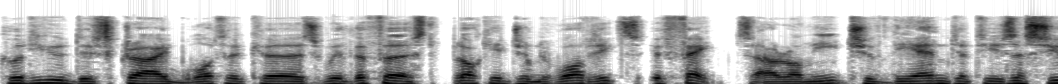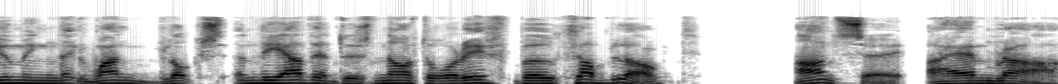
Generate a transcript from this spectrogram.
Could you describe what occurs with the first blockage and what its effects are on each of the entities assuming that one blocks and the other does not or if both are blocked? Answer, I am Ra.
